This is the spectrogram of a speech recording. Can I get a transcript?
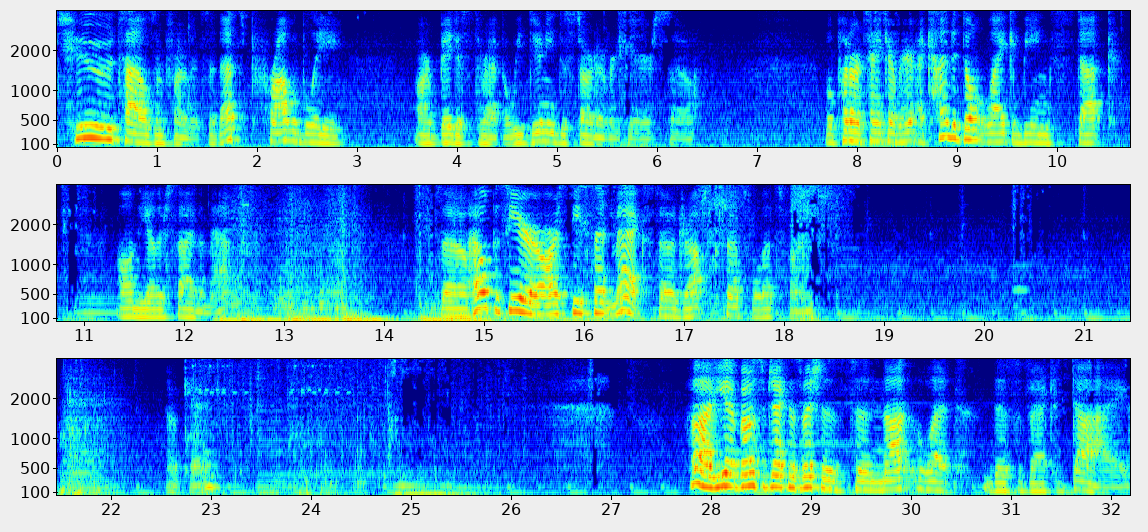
Two tiles in front of it. So that's probably our biggest threat. But we do need to start over here. So we'll put our tank over here. I kind of don't like being stuck on the other side of the map. So help is here. RST sent max, so drop successful. That's fun. Okay. Uh, you get bonus objectives mission is to not let this Vek die.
